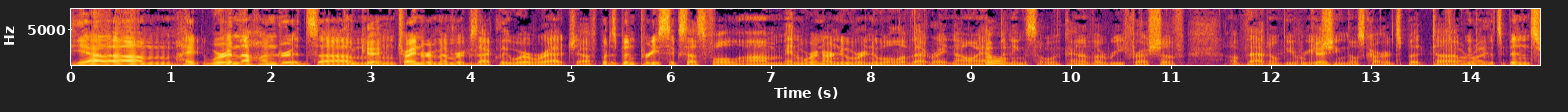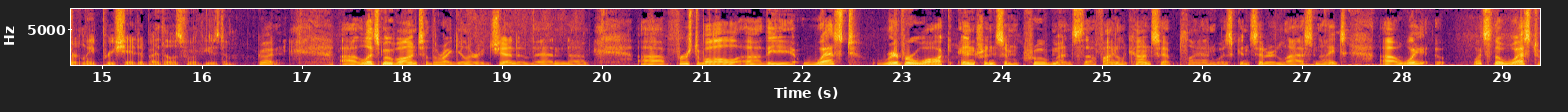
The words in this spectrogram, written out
yeah, um, I, we're in the hundreds. Um, okay. I'm trying to remember exactly where we're at, Jeff, but it's been pretty successful, um, and we're in our new renewal of that right now happening. Oh. So kind of a refresh of of that, and we'll be reissuing okay. those cards. But uh, we, right. it's been certainly appreciated by those who have used them. Good. Uh, let's move on to the regular agenda then. Uh, uh, first of all, uh, the West Riverwalk entrance improvements, the final concept plan, was considered last night. Uh, wait, what's the West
